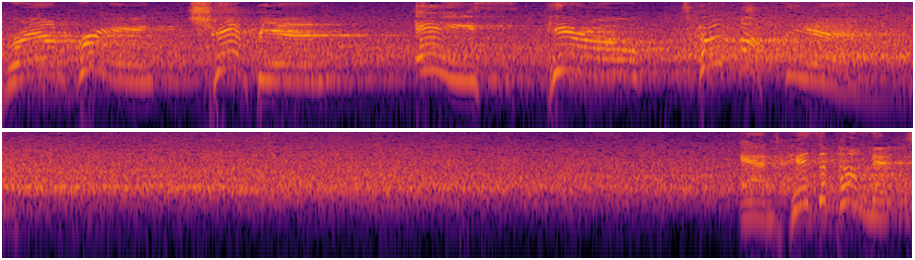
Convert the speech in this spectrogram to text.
Grand Prix Champion, Ace Hero Tomasian. And his opponent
